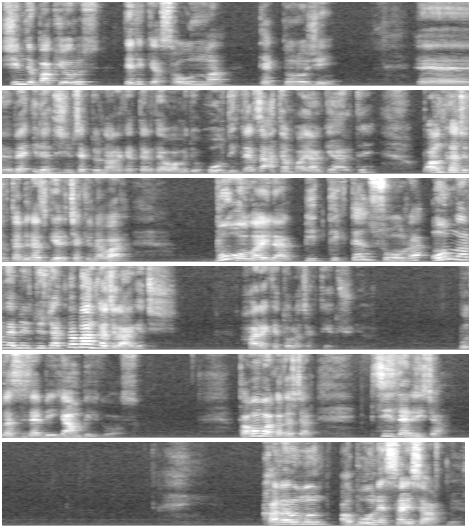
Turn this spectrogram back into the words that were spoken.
Şimdi bakıyoruz dedik ya savunma, teknoloji eee, ve iletişim sektöründe hareketler devam ediyor. Holdingler zaten bayağı geldi. Bankacılıkta biraz geri çekilme var. Bu olaylar bittikten sonra onlarda bir düzeltme bankacılığa geçiş. Hareket olacak diye düşünüyorum. Bu da size bir yan bilgi olsun. Tamam arkadaşlar. Sizden ricam. Kanalımın abone sayısı artmıyor.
